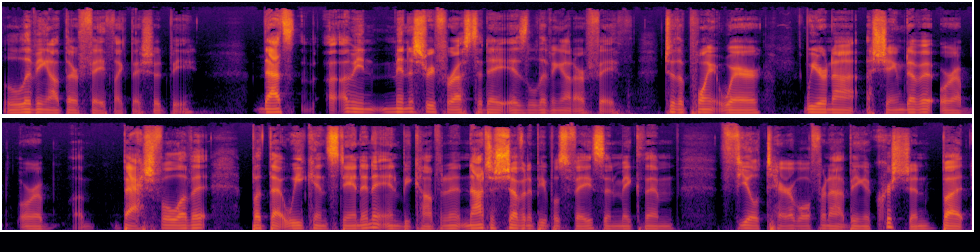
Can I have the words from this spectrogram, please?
living out their faith like they should be. That's i mean ministry for us today is living out our faith to the point where we are not ashamed of it or a, or a, a bashful of it but that we can stand in it and be confident not to shove it in people's face and make them feel terrible for not being a christian but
